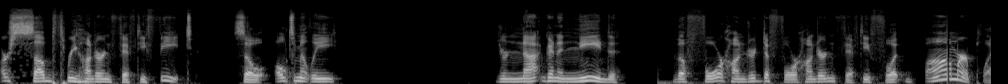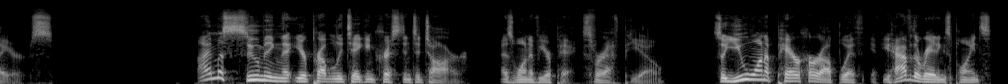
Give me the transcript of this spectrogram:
are sub 350 feet. So ultimately, you're not going to need the 400 to 450 foot bomber players. I'm assuming that you're probably taking Kristin Tattar as one of your picks for FPO. So you want to pair her up with, if you have the ratings points,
